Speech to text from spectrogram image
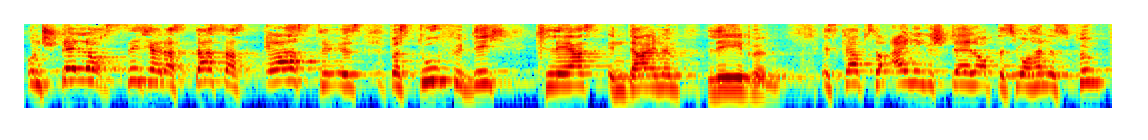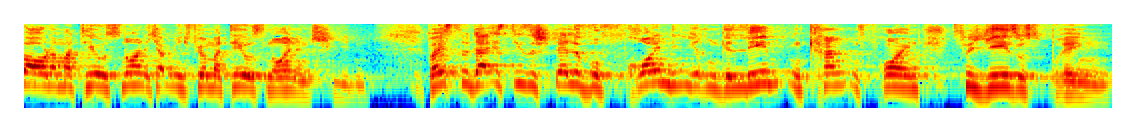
Und stell doch sicher, dass das das Erste ist, was du für dich klärst in deinem Leben. Es gab so einige Stellen, ob das Johannes 5 war oder Matthäus 9. Ich habe mich für Matthäus 9 entschieden. Weißt du, da ist diese Stelle, wo Freunde ihren gelähmten, kranken Freund zu Jesus bringen.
